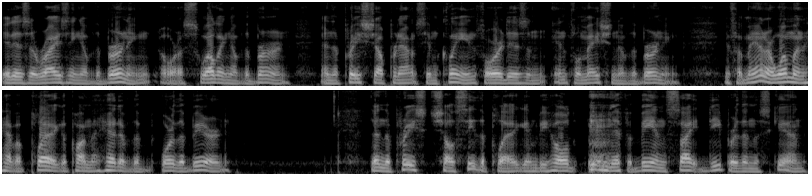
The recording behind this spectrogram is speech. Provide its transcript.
it is a rising of the burning, or a swelling of the burn, and the priest shall pronounce him clean, for it is an inflammation of the burning. If a man or woman have a plague upon the head of the or the beard, then the priest shall see the plague, and behold, if it be in sight deeper than the skin,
